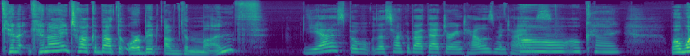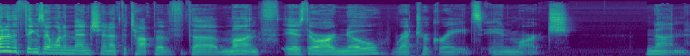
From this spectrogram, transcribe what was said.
Can can I talk about the orbit of the month? yes, but let's talk about that during talisman times. Oh, okay. Well, one of the things I want to mention at the top of the month is there are no retrogrades in March. None.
